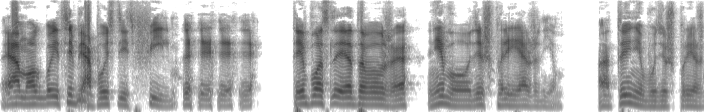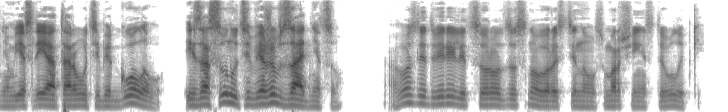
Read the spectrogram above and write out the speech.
я мог бы и тебя пустить в фильм. Ты после этого уже не будешь прежним. А ты не будешь прежним, если я оторву тебе голову и засуну тебе же в задницу. Возле двери лицо Родза снова растянулось в морщинистой улыбке.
